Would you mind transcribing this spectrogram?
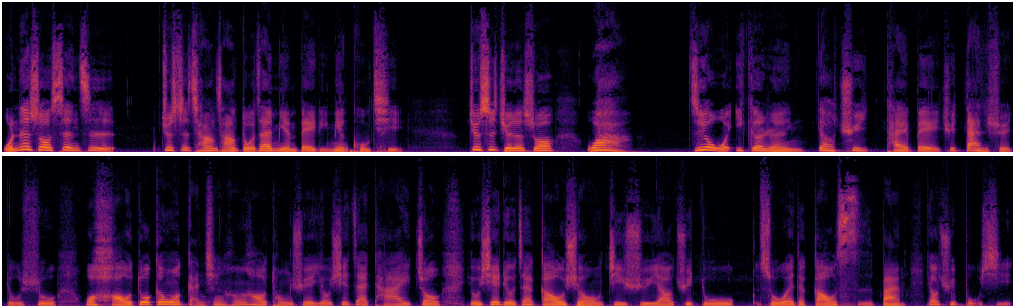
我那时候甚至就是常常躲在棉被里面哭泣，就是觉得说，哇。只有我一个人要去台北去淡水读书，我好多跟我感情很好同学，有些在台中，有些留在高雄继续要去读所谓的高四班，要去补习。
